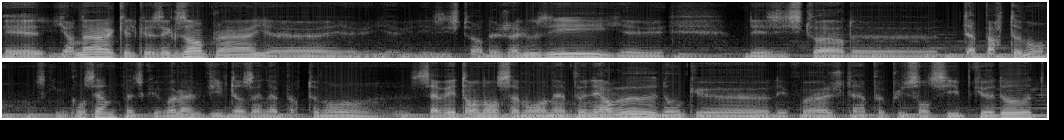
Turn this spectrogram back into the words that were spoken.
Et il y en a quelques exemples, hein. il, y y a eu des histoires de jalousie, il y a eu des histoires d'appartements en ce qui me concerne parce que voilà vivre dans un appartement ça avait tendance à me rendre un peu nerveux donc euh, des fois j'étais un peu plus sensible que d'autres.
